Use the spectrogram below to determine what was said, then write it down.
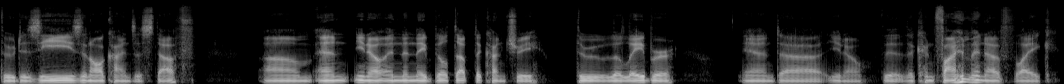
through disease and all kinds of stuff. Um, and you know and then they built up the country through the labor and uh, you know the the confinement of like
